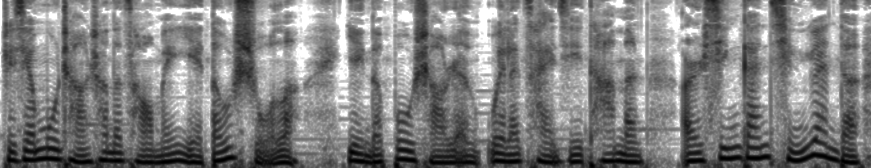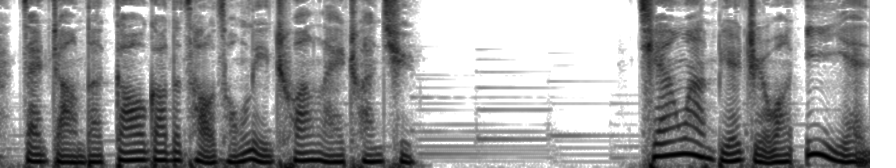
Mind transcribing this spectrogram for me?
这些牧场上的草莓也都熟了，引得不少人为了采集它们而心甘情愿地在长得高高的草丛里穿来穿去。千万别指望一眼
